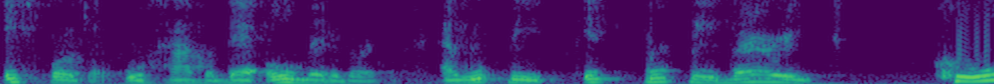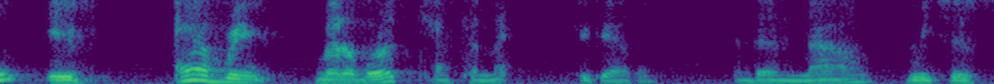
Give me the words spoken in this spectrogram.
each project will have their own metaverse, and would be it would be very cool if every metaverse can connect together. And then now we just,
